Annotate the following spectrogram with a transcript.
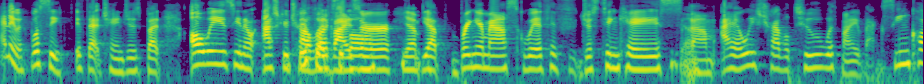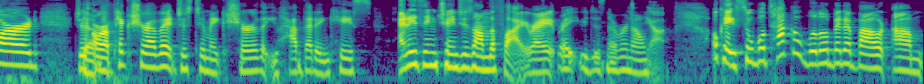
anyway, we'll see if that changes. But always, you know, ask your travel advisor. Yep. Yep. Bring your mask with if just in case. Um, I always travel too with my vaccine card ju- Yeah. or a picture of it just to make sure that you have that in case anything changes on the fly, right? right, you just never know. Yeah. Okay, so we'll talk a little bit about um,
